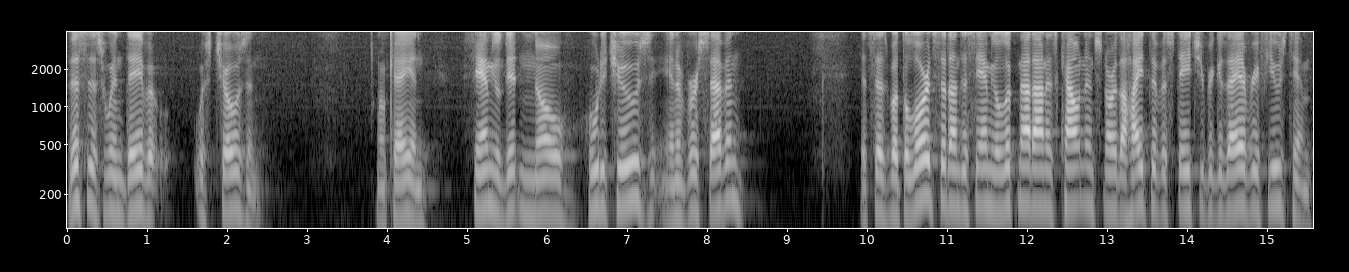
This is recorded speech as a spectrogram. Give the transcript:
This is when David was chosen. Okay, and Samuel didn't know who to choose. In verse 7, it says, But the Lord said unto Samuel, Look not on his countenance, nor the height of his stature, because I have refused him.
